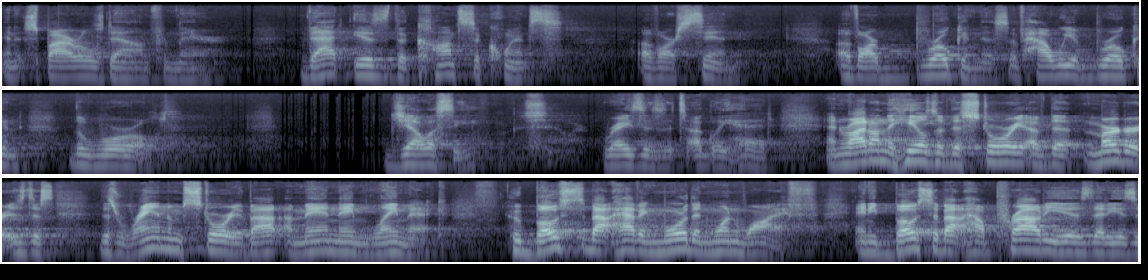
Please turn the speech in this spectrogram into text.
And it spirals down from there. That is the consequence of our sin, of our brokenness, of how we have broken the world. Jealousy raises its ugly head. And right on the heels of this story of the murder is this, this random story about a man named Lamech who boasts about having more than one wife. And he boasts about how proud he is that he has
